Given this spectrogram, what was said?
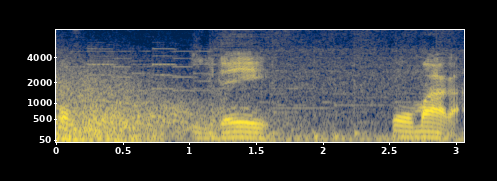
โอ้โหยิงได้โง่มากอะ่ะ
